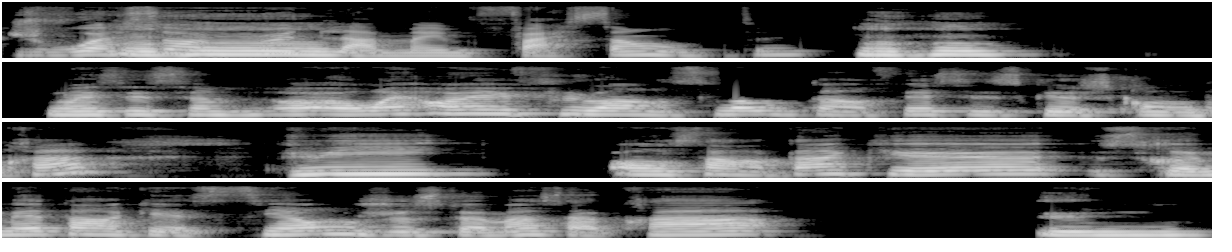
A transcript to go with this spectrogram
je vois ça un peu de Mhm. la même façon. tu sais? Mhm. Oui, c'est ça. Ah, ouais, un influence l'autre, en fait, c'est ce que je comprends. Puis, on s'entend que se remettre en question, justement, ça prend une,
